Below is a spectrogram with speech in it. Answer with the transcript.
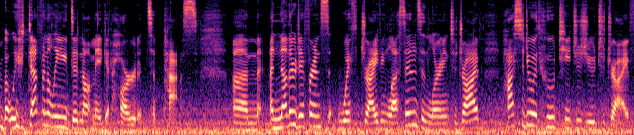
but we definitely did not make it hard to pass. Um, another difference with driving lessons and learning to drive has to do with who teaches you to drive.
